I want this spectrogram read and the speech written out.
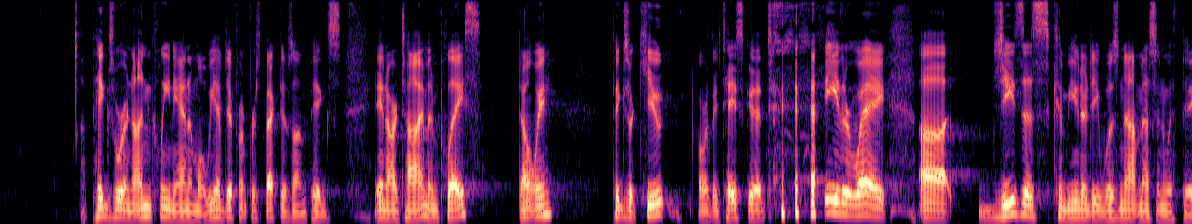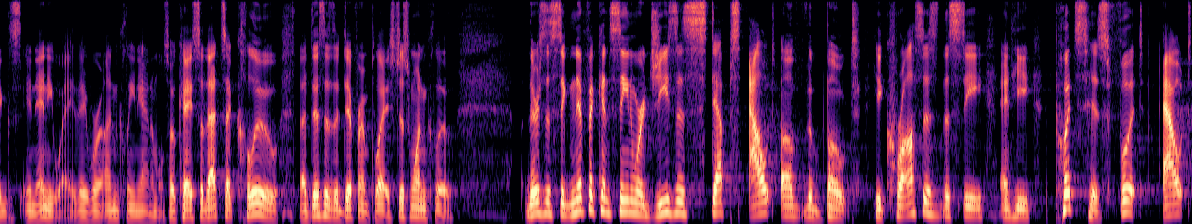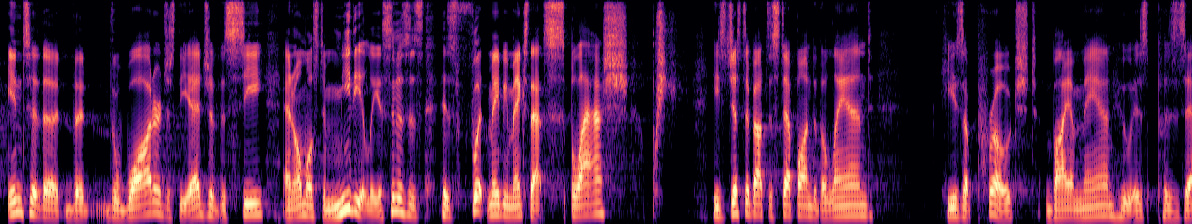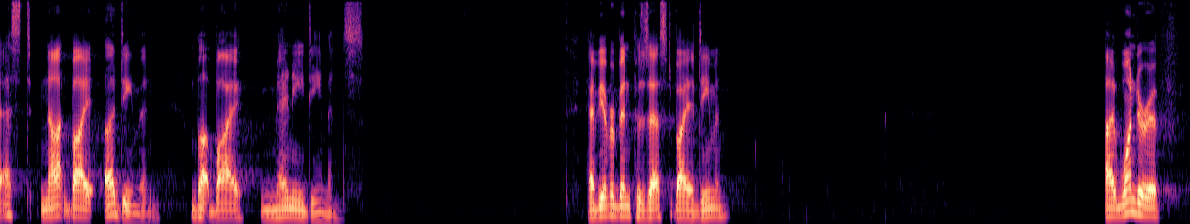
Pigs were an unclean animal. We have different perspectives on pigs in our time and place, don't we? Pigs are cute or they taste good. Either way, uh, Jesus' community was not messing with pigs in any way. They were unclean animals. Okay, so that's a clue that this is a different place. Just one clue. There's a significant scene where Jesus steps out of the boat. He crosses the sea and he puts his foot out into the, the, the water, just the edge of the sea, and almost immediately, as soon as his, his foot maybe makes that splash, he's just about to step onto the land. He's approached by a man who is possessed not by a demon, but by many demons. Have you ever been possessed by a demon? I wonder if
